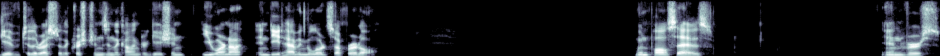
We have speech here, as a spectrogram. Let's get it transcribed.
give to the rest of the Christians in the congregation, you are not indeed having the Lord's Supper at all. When Paul says in verse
